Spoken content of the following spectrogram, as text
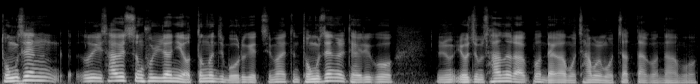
동생의 사회성 훈련이 어떤 건지 모르겠지만 하여튼 동생을 데리고 요즘, 사느라고 내가 뭐 잠을 못 잤다거나 뭐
